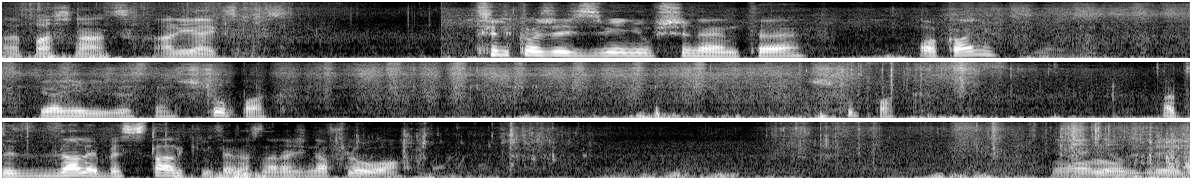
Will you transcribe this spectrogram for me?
Ale patrz na co. AliExpress. Tylko żeś zmienił przynętę. Okoń? Ja nie widzę stąd. Szczupak. Szczupak. A ty dalej bez stalki teraz na razie na fluo. Nie, nie odgryź.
